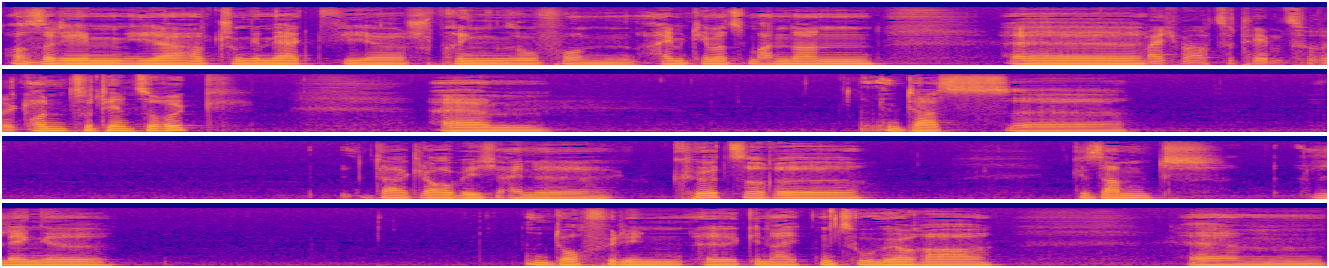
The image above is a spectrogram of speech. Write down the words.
Außerdem, ihr habt schon gemerkt, wir springen so von einem Thema zum anderen äh, Manchmal auch zu Themen zurück. und zu Themen zurück. Ähm, dass äh, da glaube ich eine kürzere Gesamtlänge doch für den äh, geneigten Zuhörer ähm,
